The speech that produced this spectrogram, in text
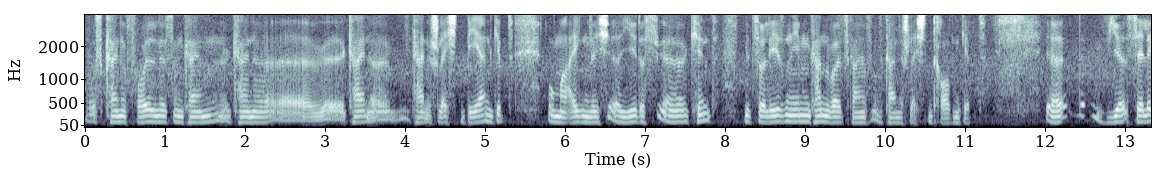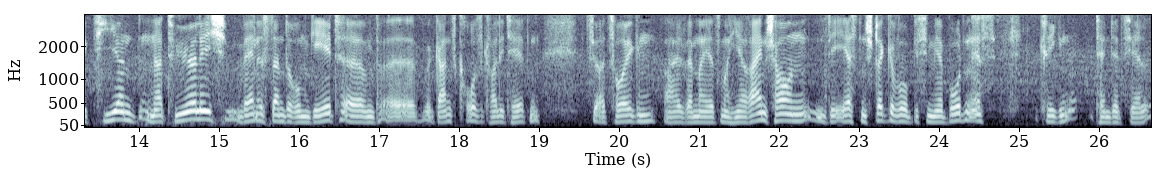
wo es keine Fäulnis und kein, keine, äh, keine, keine schlechten Beeren gibt, wo man eigentlich äh, jedes äh, Kind mit zur Lesen nehmen kann, weil es keine, keine schlechten Trauben gibt. Wir selektieren natürlich, wenn es dann darum geht, ganz große Qualitäten zu erzeugen. Weil wenn wir jetzt mal hier reinschauen, die ersten Stöcke, wo ein bisschen mehr Boden ist, kriegen tendenziell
